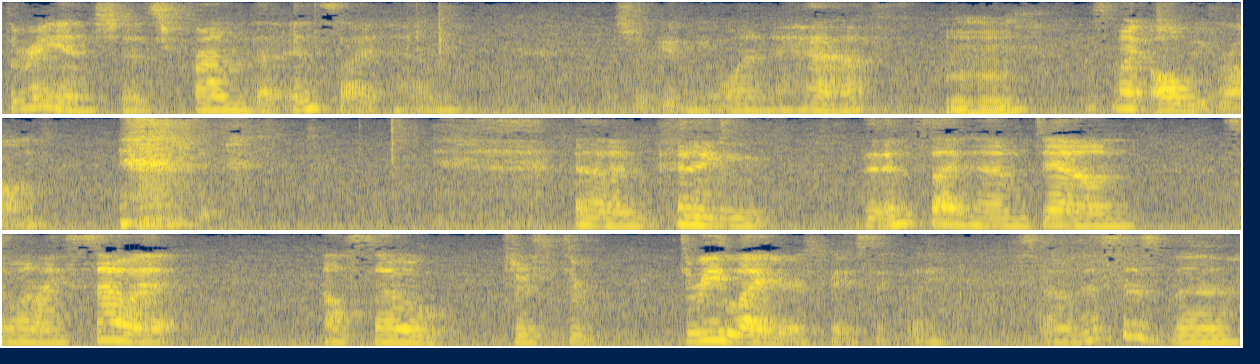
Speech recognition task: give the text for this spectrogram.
three inches from the inside hem, which will give me one and a half. Mm-hmm. This might all be wrong. and I'm pinning the inside hem down, so when I sew it, I'll sew through th three layers basically. So this is the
